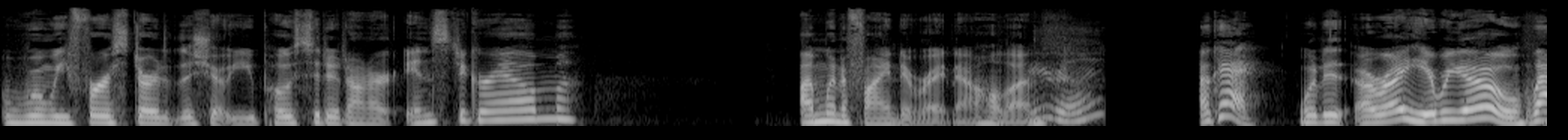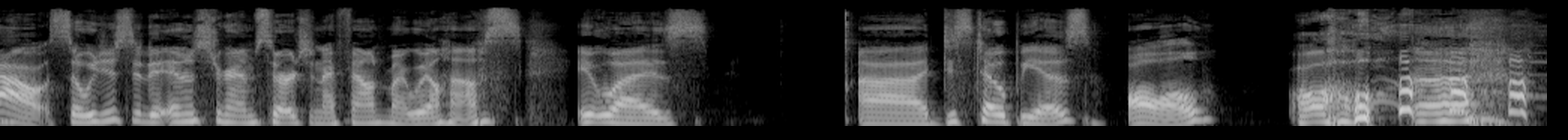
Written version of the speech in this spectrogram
when we first started the show, you posted it on our Instagram. I'm going to find it right now. Hold on. really? Okay. What is? All right, here we go. Wow. So we just did an Instagram search and I found my wheelhouse. It was uh, dystopias, all Oh,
